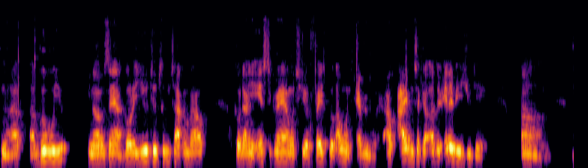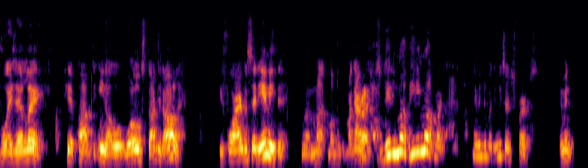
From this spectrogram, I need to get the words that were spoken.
you know, I, I, Google you. You know what I'm saying? I go to YouTube, see what you're talking about. Go down your Instagram, went to your Facebook. I went everywhere. I, I even check out other interviews you did. Um, Voyage LA, hip hop, you know, world star. I did all that before I even said anything. My, my, my guy, right. hit him up, hit him up. Like, let me do my research first. I mean,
